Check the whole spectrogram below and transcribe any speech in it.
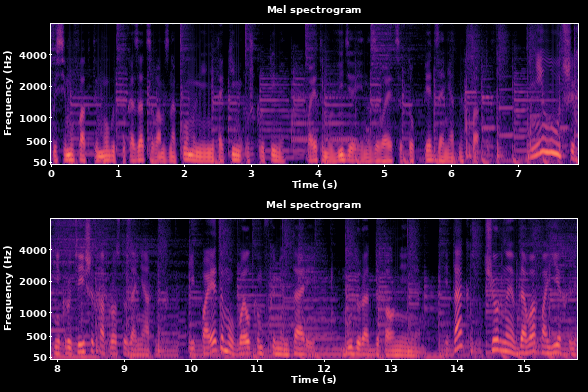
посему факты могут показаться вам знакомыми и не такими уж крутыми, поэтому видео и называется топ-5 занятных фактов. Не лучших, не крутейших, а просто занятных. И поэтому welcome в комментарии. Буду рад дополнениям. Итак, черная вдова, поехали.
